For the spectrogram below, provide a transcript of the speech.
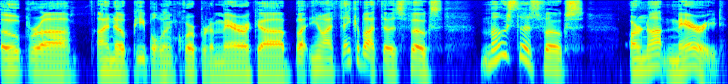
Oprah. I know people in corporate America, but you know, I think about those folks. Most of those folks are not married.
